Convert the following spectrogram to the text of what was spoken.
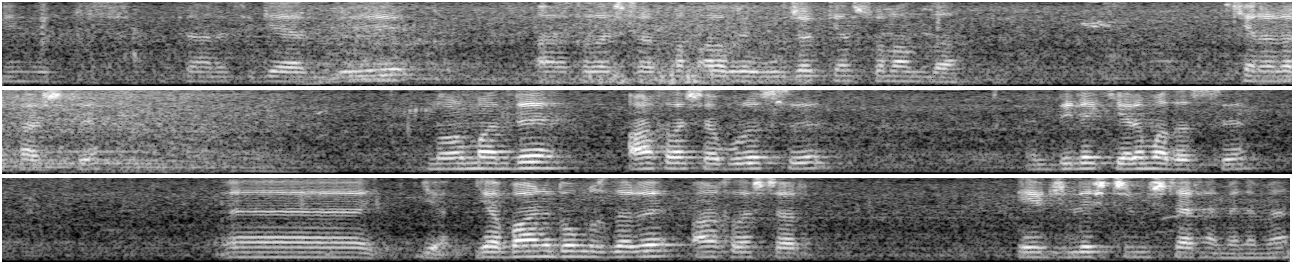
Evet, bir tanesi geldi. Arkadaşlar tam arabaya vuracakken son anda kenara kaçtı. Normalde arkadaşlar burası Dilek Yarımadası. Ee, ya- yabani domuzları arkadaşlar evcilleştirmişler hemen hemen.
